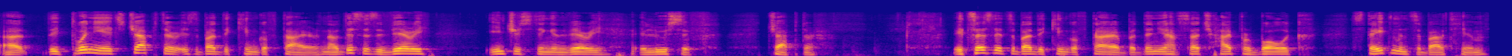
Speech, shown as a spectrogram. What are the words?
Uh, the 28th chapter is about the king of Tyre. Now, this is a very interesting and very elusive chapter. It says it's about the king of Tyre, but then you have such hyperbolic statements about him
